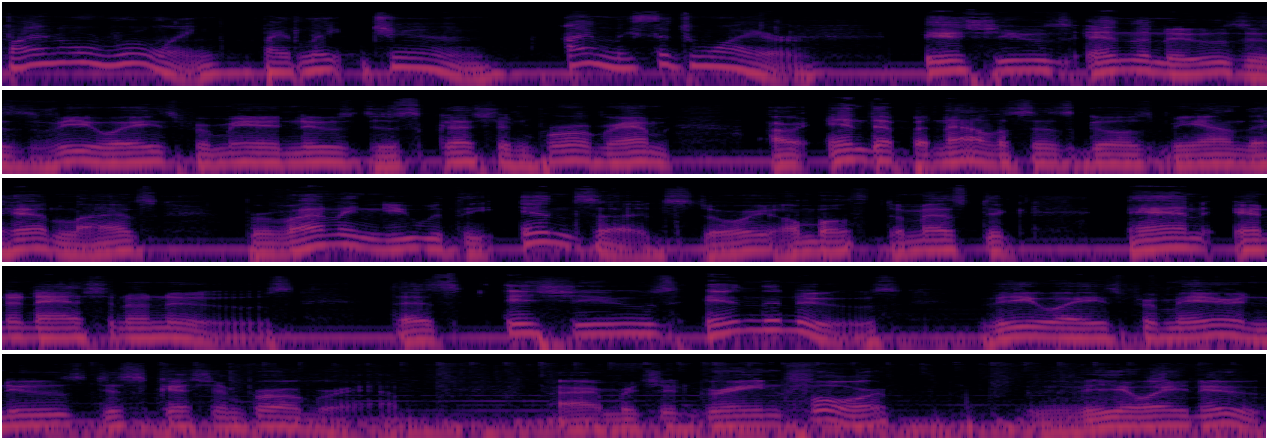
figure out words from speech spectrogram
final ruling by late June. I'm Lisa Dwyer. Issues in the News is VOA's premier news discussion program. Our in depth analysis goes beyond the headlines, providing you with the inside story on both domestic and international news. That's Issues in the News, VOA's premier news discussion program. I'm Richard Green for VOA News.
